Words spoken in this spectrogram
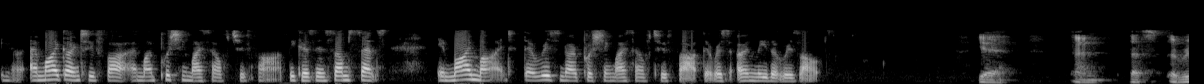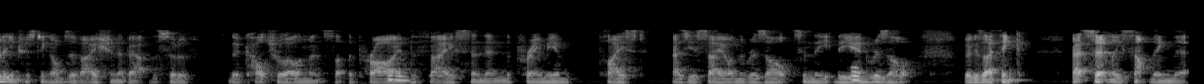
you know, am I going too far? Am I pushing myself too far? Because in some sense, in my mind, there is no pushing myself too far. There is only the results. Yeah, and that's a really interesting observation about the sort of the cultural elements like the pride, mm. the face, and then the premium placed, as you say, on the results and the, the mm. end result. Because I think that's certainly something that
